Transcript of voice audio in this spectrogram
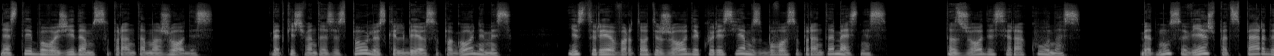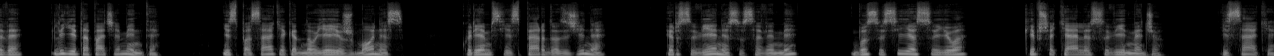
nes tai buvo žydams suprantamas žodis. Bet kai šventasis Paulius kalbėjo su pagonėmis, jis turėjo vartoti žodį, kuris jiems buvo suprantamesnis. Tas žodis yra kūnas. Bet mūsų viešpats perdavė lygiai tą pačią mintį. Jis pasakė, kad naujieji žmonės, kuriems jis perduos žinę ir suvienė su savimi, bus susijęs su juo kaip šakelė su vynmedžiu. Jis sakė,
